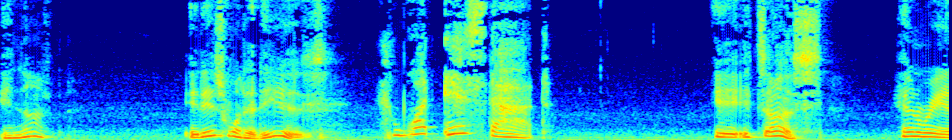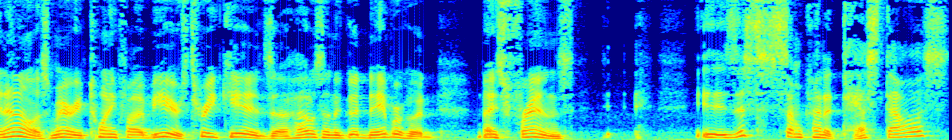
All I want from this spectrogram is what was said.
Enough? It is what it is. And what is that? It's us. Henry and Alice married 25 years, three kids, a house in a good neighborhood, nice friends. Is this some kind of test, Alice?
